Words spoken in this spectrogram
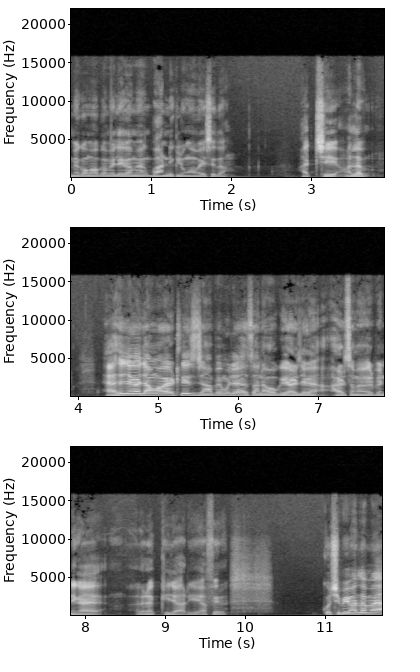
मेरे को मौका मिलेगा मैं बाहर निकलूँगा भाई सीधा। अच्छी मतलब ऐसी जगह जाऊँगा एटलीस्ट जहाँ पर मुझे ऐसा ना हो कि हर जगह हर समय मेरे पे निगाह रखी जा रही है या फिर कुछ भी मतलब मैं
